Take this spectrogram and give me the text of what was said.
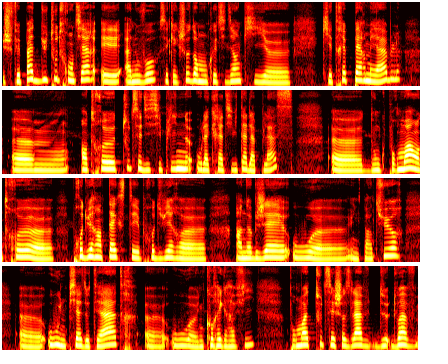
je fais pas du tout de frontières et à nouveau, c'est quelque chose dans mon quotidien qui, qui est très perméable. Euh, entre toutes ces disciplines où la créativité a de la place. Euh, donc pour moi, entre euh, produire un texte et produire un objet ou une peinture, ou une pièce de théâtre, ou une chorégraphie, pour moi, toutes ces choses-là doivent,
